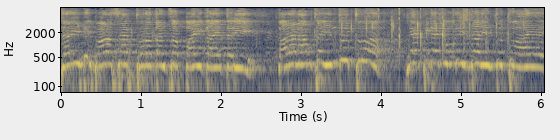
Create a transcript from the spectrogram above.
जरी मी बाळासाहेब थोरातांचा पाईक आहे तरी. कारण आमचं हिंदुत्व या ठिकाणी ओरिजिनल हिंदुत्व आहे.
